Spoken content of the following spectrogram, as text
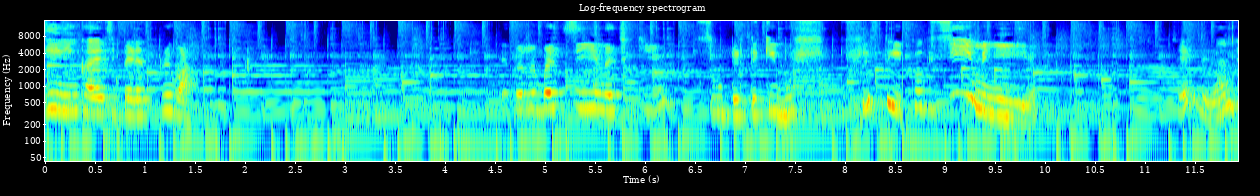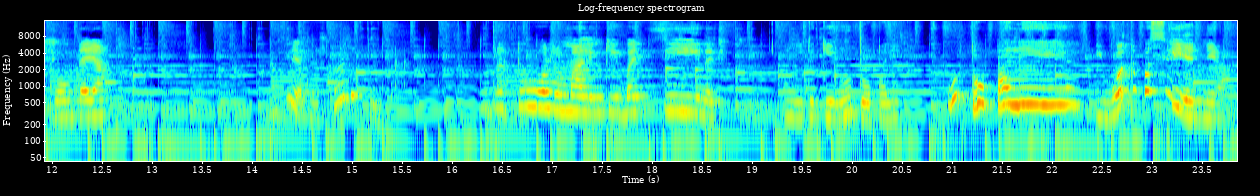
синенькое теперь открывать. Это же ботиночки. Супер, такие пушистые, как зимние. Теперь берем желтое. Интересно, что это тут? Это тоже маленькие ботиночки. Они такие утопали. Утопали. И вот и последнее.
